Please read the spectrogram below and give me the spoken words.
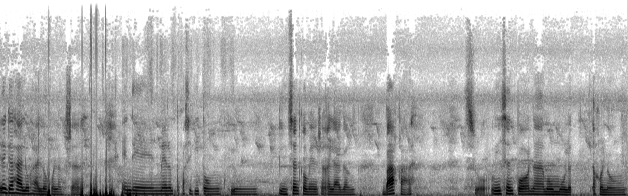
Pinaghahalo-halo ko lang siya. And then, meron po kasi ditong yung pinsan ko, meron siyang alagang baka. So, minsan po na mamumulot ako nung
